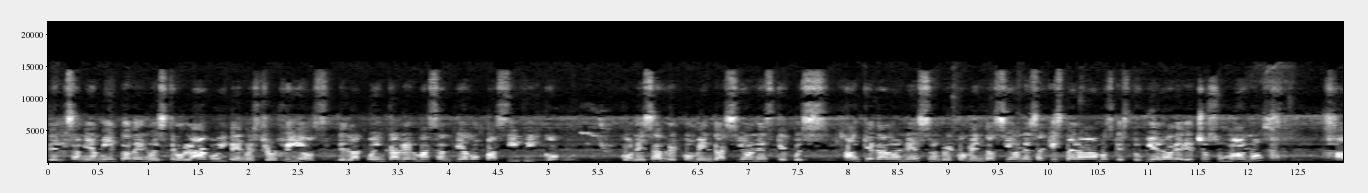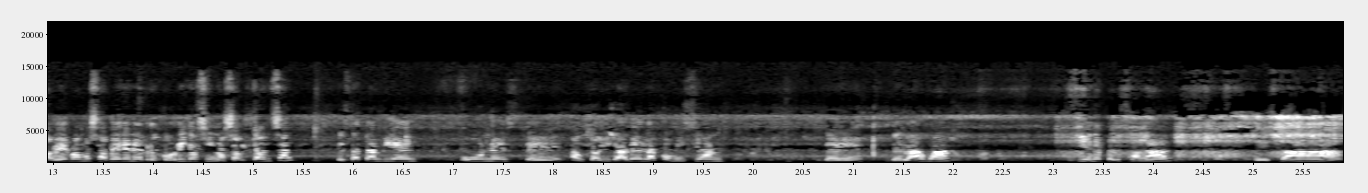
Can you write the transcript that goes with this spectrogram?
del saneamiento de nuestro lago y de nuestros ríos, de la cuenca Lerma Santiago Pacífico, con esas recomendaciones que pues han quedado en eso, en recomendaciones. Aquí esperábamos que estuviera derechos humanos. A ver, vamos a ver en el recorrido si nos alcanzan. Está también un este autoridad de la comisión de, del agua, viene personal. Está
